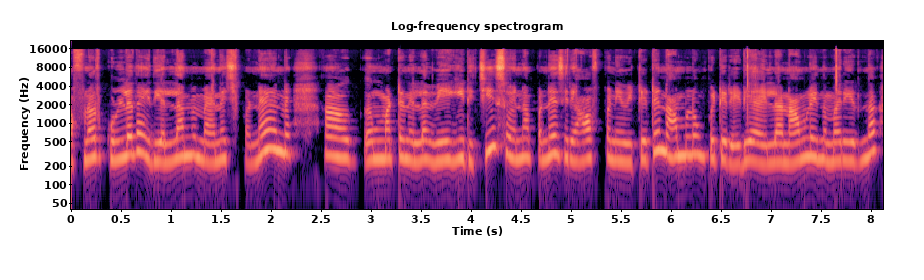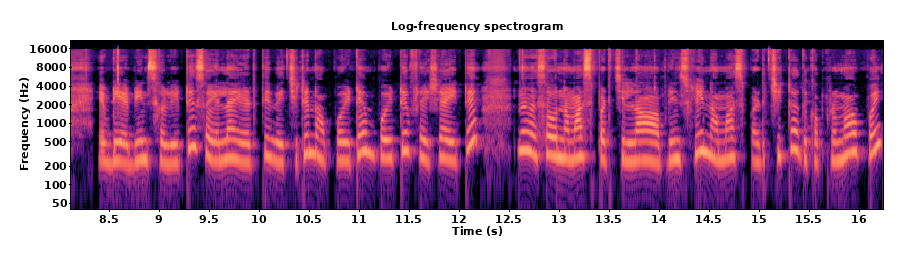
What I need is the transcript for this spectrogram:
ஆஃப் அன் ஹவர்க்குள்ளே தான் இது எல்லாமே மேனேஜ் பண்ணேன். மட்டன் எல்லாம் வேகிடுச்சு. ஸோ என்ன பண்ணேன் சரி ஆஃப் பண்ணி விட்டுட்டு நாமளும் போயிட்டு ரெடி ஆகிடலாம் நாமளும் இந்த மாதிரி இருந்தால் எப்படி அப்படின்னு சொல்லிட்டு ஸோ எல்லாம் எடுத்து வச்சுட்டு நான் போயிட்டேன். போயிட்டு ஃப்ரெஷ் ஆகிட்டு ஸோ நமாஸ் படிச்சிடலாம் அப்படின்னு சொல்லி நமாஸ் படிச்சுட்டு அதுக்கப்புறமா போய்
